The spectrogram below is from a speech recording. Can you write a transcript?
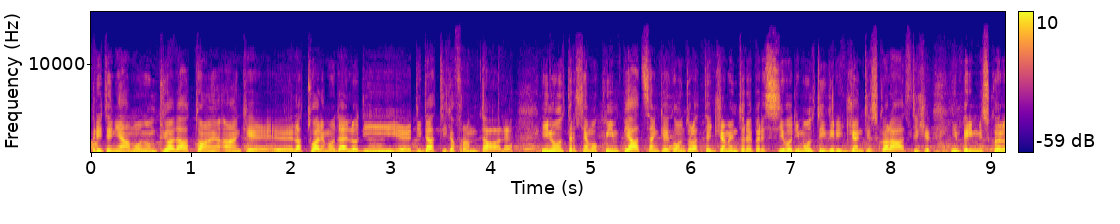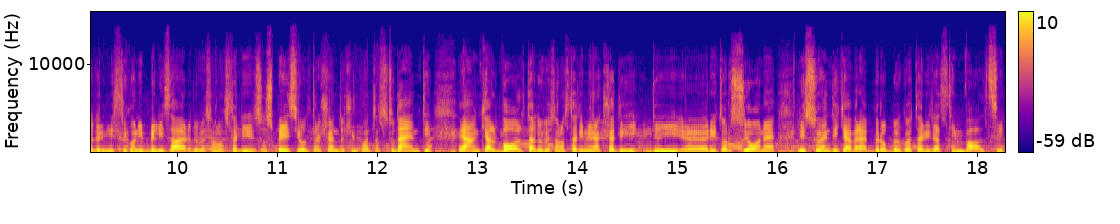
riteniamo non più adatto anche eh, l'attuale modello di eh, didattica frontale. Inoltre siamo qui in piazza anche contro l'atteggiamento repressivo di molti dirigenti scolastici, in primis quello del Misticoni Bellisario dove sono stati sospesi oltre 150 studenti e anche al Volta dove sono stati minacciati di eh, ritorsione gli studenti che avrebbero boicottato i test invalsi.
